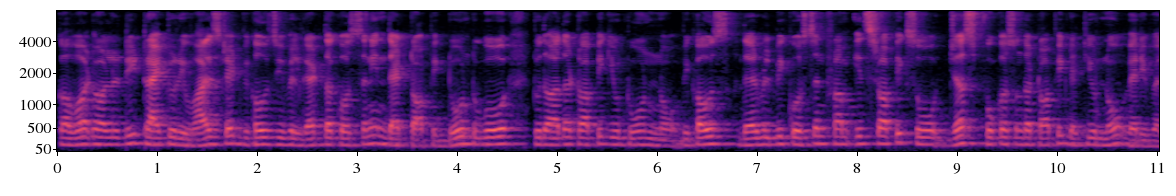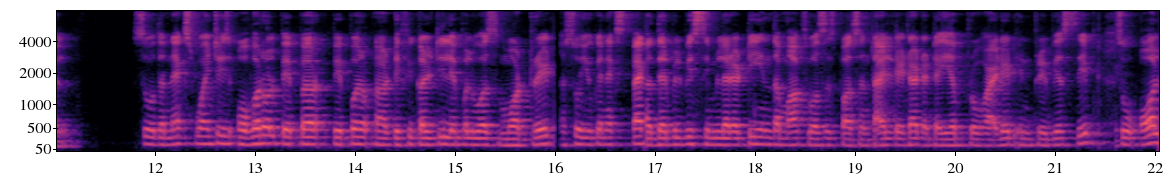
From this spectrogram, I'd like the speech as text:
covered already. Try to revise that because you will get the question in that topic. Don't go to the other topic you don't know because there will be question from each topic. So just focus on the topic that you know very well so the next point is overall paper paper uh, difficulty level was moderate. So you can expect uh, there will be similarity in the marks versus percentile data that i have provided in previous shift. So all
